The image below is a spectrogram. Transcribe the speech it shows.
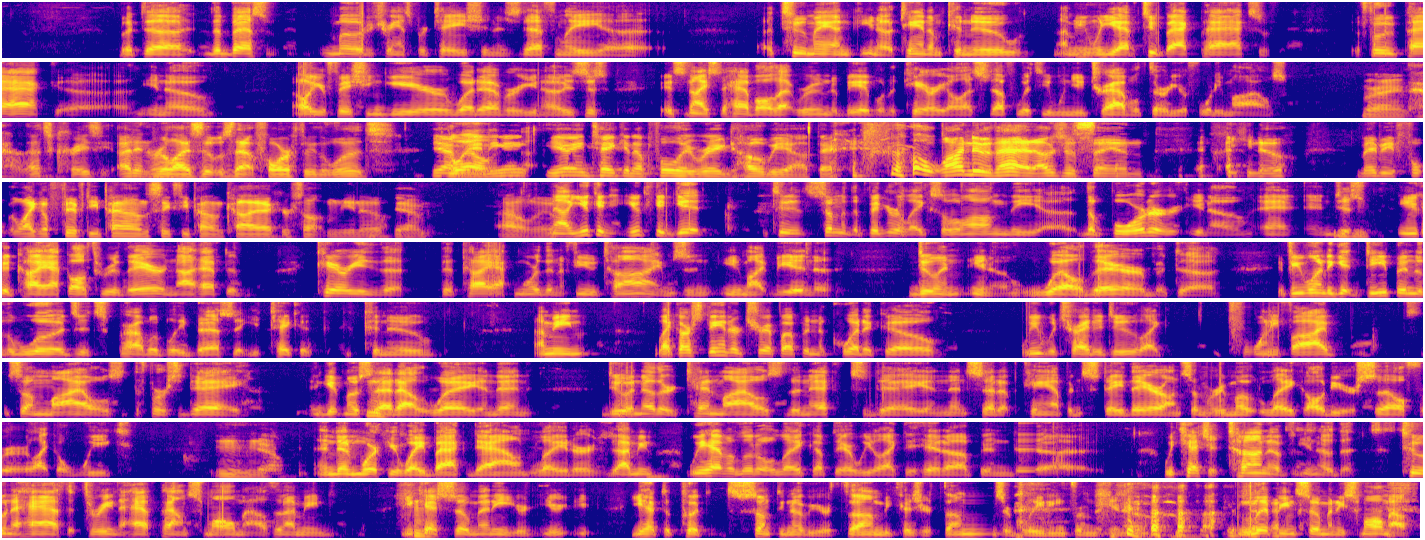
but uh, the best mode of transportation is definitely uh, a two man, you know, tandem canoe. I mean, when mm-hmm. you have two backpacks, a food pack, uh, you know, all your fishing gear, whatever. You know, it's just it's nice to have all that room to be able to carry all that stuff with you when you travel 30 or 40 miles. Right. Yeah, that's crazy. I didn't realize it was that far through the woods. Yeah, well, man, you ain't, you ain't taking a fully rigged Hobie out there. oh, I knew that. I was just saying, you know, maybe for, like a 50 pound, 60 pound kayak or something, you know? Yeah. I don't know. Now you could, you could get to some of the bigger lakes along the uh, the border, you know, and and just mm-hmm. you could kayak all through there and not have to carry the the kayak more than a few times, and you might be into doing you know well there. But uh, if you want to get deep into the woods, it's probably best that you take a canoe. I mean, like our standard trip up into Quetico, we would try to do like 25 some miles the first day and get most of hmm. that out of the way, and then do another 10 miles the next day and then set up camp and stay there on some remote lake all to yourself for like a week. Mm-hmm. Yeah. And then work your way back down later. I mean, we have a little lake up there we like to hit up, and uh, we catch a ton of, you know, the two and a half, the three and a half pound smallmouth. And I mean, you catch so many, you're, you're, you have to put something over your thumb because your thumbs are bleeding from, you know, lipping so many smallmouth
